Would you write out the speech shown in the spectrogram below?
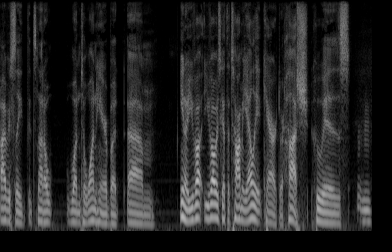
obviously it's not a one to one here but um you know you've you've always got the Tommy Elliott character Hush who is Mhm.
